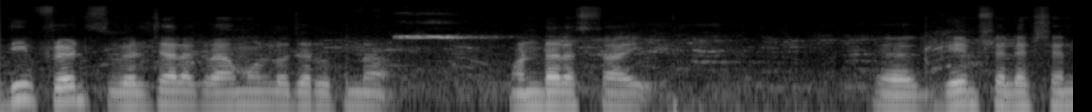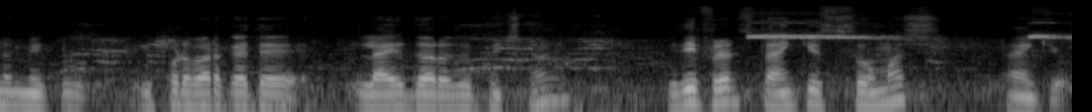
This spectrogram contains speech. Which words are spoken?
ఇది ఫ్రెండ్స్ వెల్చాల గ్రామంలో జరుగుతున్న మండల స్థాయి గేమ్ సెలెక్షన్ మీకు ఇప్పటివరకు అయితే లైవ్ ద్వారా చూపించినాను ఇది friends thank you so much. Thank you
